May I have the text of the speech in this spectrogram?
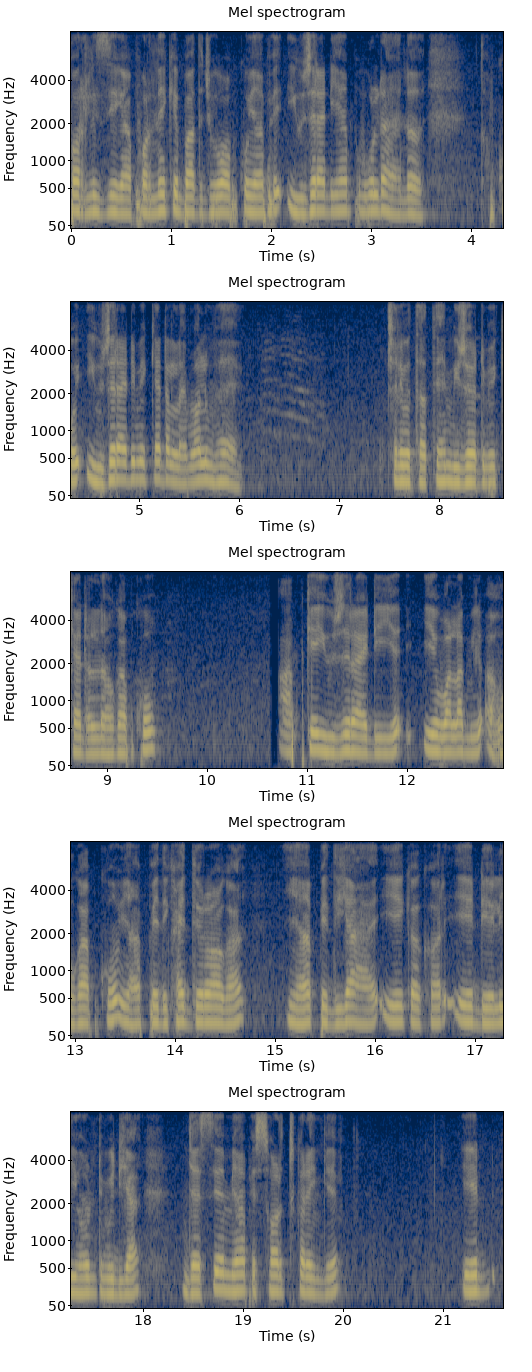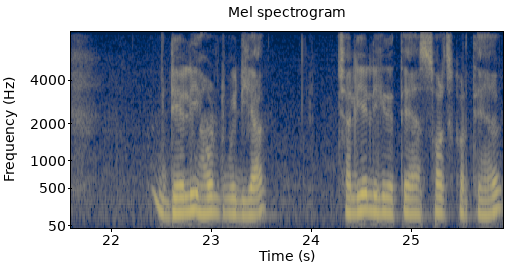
पढ़ लीजिएगा, पढ़ने के बाद जो आपको यहाँ पे यूज़र आईडी यहाँ पर बोल रहा है ना तो आपको यूज़र आईडी में क्या डालना है मालूम है? चलिए बताते हैं यूज़र आईडी में क्या डालना होगा आपको? आपके यूज़र आईडी ये वाला होगा आपको, यहाँ पे दिखाई दे रहा होगा, यहाँ पे दिया है, एक अकर ए डेली हंट मीडिया, जैसे हम यहाँ पे सर्च करेंगे, ए डेली हंट मीडिया, चलिए लिख देते हैं सर्च करते हैं।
